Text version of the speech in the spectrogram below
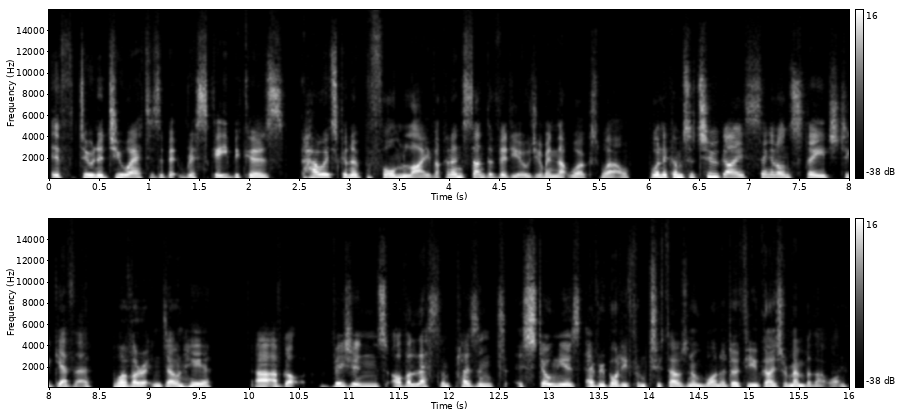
if doing a duet is a bit risky because how it's going to perform live. I can understand the video, do you know I mean? That works well. But when it comes to two guys singing on stage together, what have I written down here? Uh, I've got visions of a less than pleasant Estonia's Everybody from 2001. I don't know if you guys remember that one.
